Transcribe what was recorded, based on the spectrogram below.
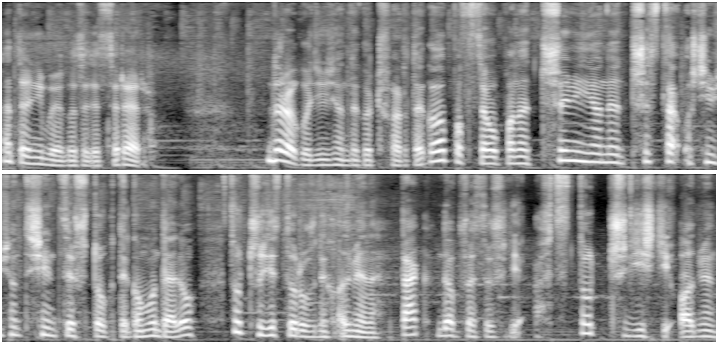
na terenie byłego ZSRR. Do roku 1994 powstało ponad 3 miliony 380 tysięcy sztuk tego modelu w 130 różnych odmianach. Tak, dobrze słyszycie, aż 130 odmian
